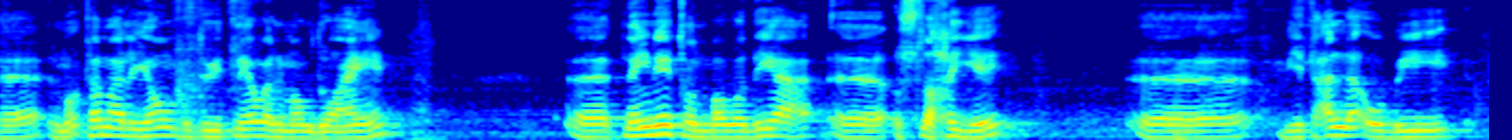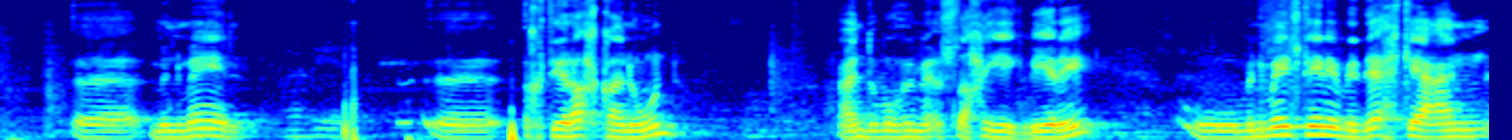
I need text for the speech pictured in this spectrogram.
آه، المؤتمر اليوم بده يتناول موضوعين. آه، اثنيناتهم مواضيع آه، إصلاحية بيتعلقوا ب من مال اقتراح قانون. عنده مهمة إصلاحية كبيرة. ومن ميل تاني بدي أحكي عن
